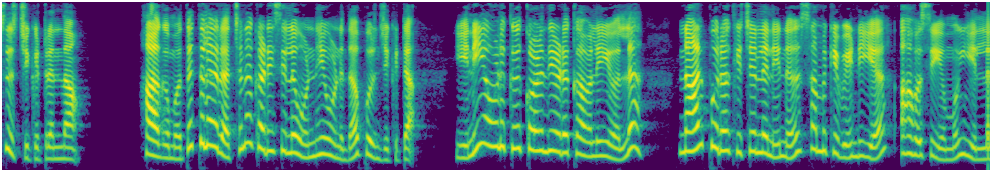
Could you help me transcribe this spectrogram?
சிரிச்சுக்கிட்டு இருந்தான். ஆக மொத்தத்துல ரச்சனை கடைசியில ஒன்னே ஒண்ணுதான் புரிஞ்சுக்கிட்டா. இனி அவளுக்கு குழந்தையோட கவலையும் இல்ல. நாள் பூரா கிச்சன்ல நின்னு சமைக்க வேண்டிய அவசியமும் இல்ல.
